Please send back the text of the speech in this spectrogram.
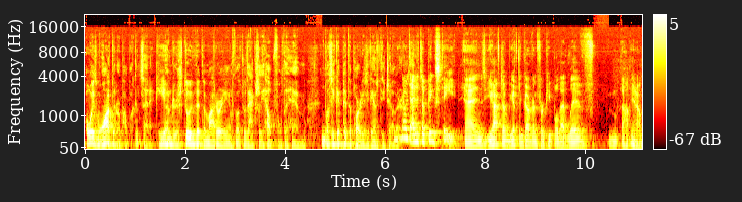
always wanted a Republican Senate. He understood that the moderating influence was actually helpful to him. Plus, he could pit the parties against each other. No, and it's a big state, and you have to you have to govern for people that live, uh, you know,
